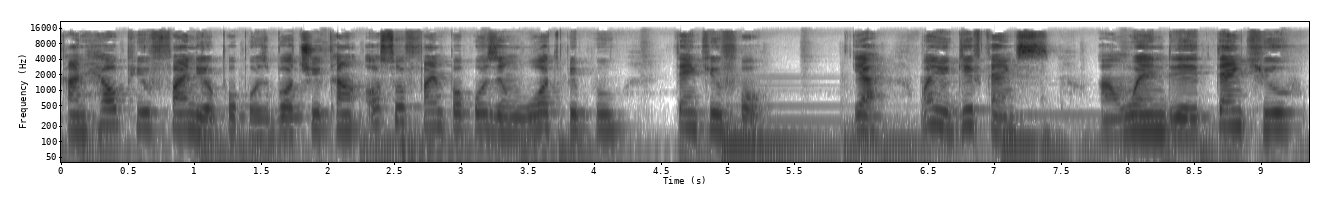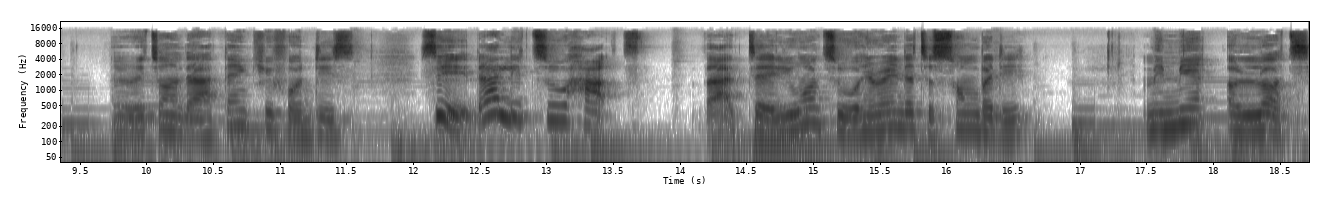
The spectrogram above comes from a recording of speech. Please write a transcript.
can help you find your purpose, but you can also find purpose in what people thank you for. Yeah, when you give thanks and when they thank you in return, that thank you for this. See, that little heart that uh, you want to render to somebody may mean a lot.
